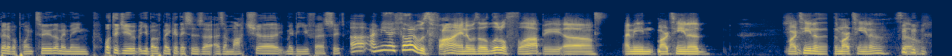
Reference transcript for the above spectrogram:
bit of a point to them. I mean, what did you you both make of this as a as a match? Uh, maybe you first, suit. Uh, I mean, I thought it was fine. It was a little sloppy. Uh, I mean, Martina, Martina is Martina, so.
